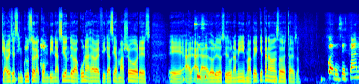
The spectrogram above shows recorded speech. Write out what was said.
que a veces incluso la combinación de vacunas daba eficacias mayores eh, a, a Sí, la sí. doble dosis de una misma. ¿Qué, qué tan avanzado está eso? Bueno, se están,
